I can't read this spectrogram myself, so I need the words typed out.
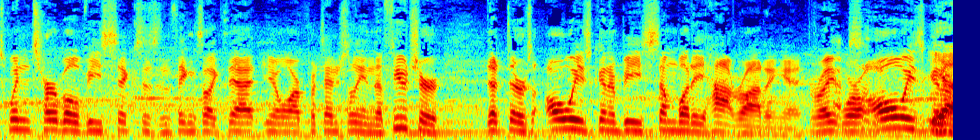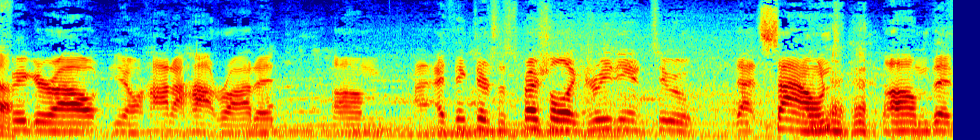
twin turbo V6s and things like that you know are potentially in the future that there's always going to be somebody hot rodding it right we're always going to Yeah. figure out you know how to hot rod it um, I, think there's a special ingredient to that sound um, that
